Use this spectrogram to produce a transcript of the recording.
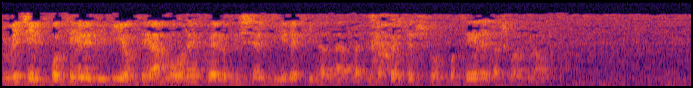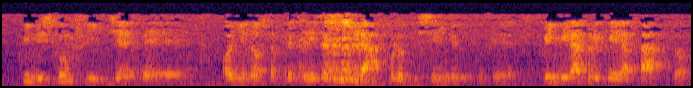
Invece il potere di Dio che è amore è quello di servire fino a dar la vita. Questo è il suo potere e la sua gloria. Quindi sconfigge eh, ogni nostra pretesa di miracolo, di segno, di potere. Quei miracoli che ha fatto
